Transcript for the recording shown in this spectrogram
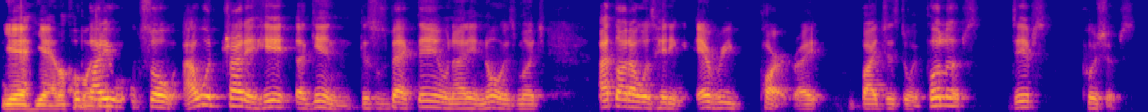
Yeah, yeah, upper Upper body. body. So I would try to hit again. This was back then when I didn't know as much. I thought I was hitting every part right by just doing pull-ups, dips, push-ups.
